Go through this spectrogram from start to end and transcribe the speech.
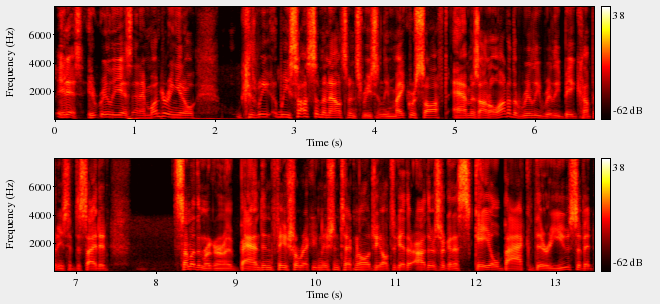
It is. It really is. And I'm wondering, you know, because we, we saw some announcements recently. Microsoft, Amazon, a lot of the really, really big companies have decided some of them are going to abandon facial recognition technology altogether. Others are going to scale back their use of it.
